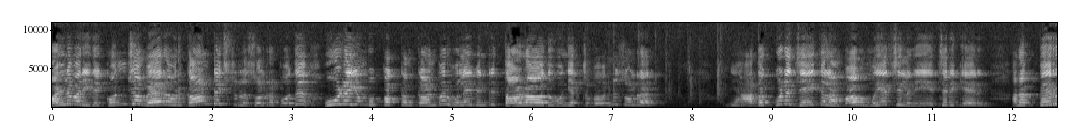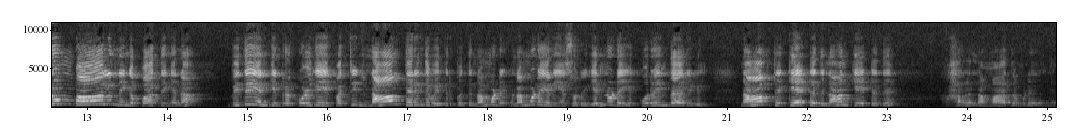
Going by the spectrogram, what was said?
வள்ளுவர் இதை கொஞ்சம் வேற ஒரு கான்டெக்ட்ல சொல்ற போது ஊழையும் உப்பக்கம் காண்பர் உலைவின்றி தாழாது உயற்றுபவர்னு சொல்றார். நீ அதை கூட ஜெயிக்கலாம் பாவம் முயற்சியில் நீ எச்சரிக்கையாரு ஆனால் பெரும்பாலும் நீங்கள் பார்த்தீங்கன்னா விதி என்கின்ற கொள்கையை பற்றி நாம் தெரிந்து வைத்திருப்பது நம்முடைய நம்முடைய ஏன் சொல்கிறேன் என்னுடைய குறைந்த அறிவில். நாம் கேட்டது நான் கேட்டது அதெல்லாம் மாற்ற முடியாதுங்க.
